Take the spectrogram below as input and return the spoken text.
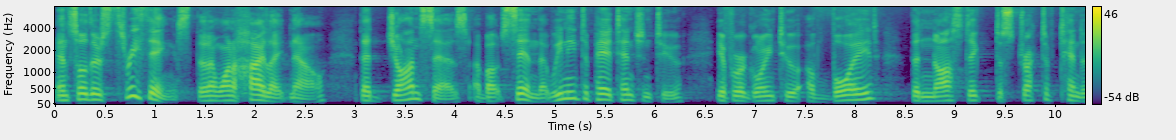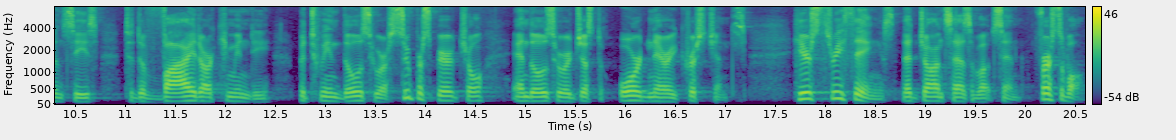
And so there's three things that I want to highlight now that John says about sin that we need to pay attention to if we're going to avoid the Gnostic destructive tendencies to divide our community between those who are super spiritual and those who are just ordinary Christians. Here's three things that John says about sin. First of all,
